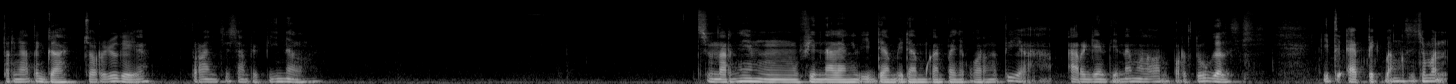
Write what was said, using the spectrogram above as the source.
Ternyata gacor juga ya Perancis sampai final. Sebenarnya yang final yang idam-idamkan banyak orang itu ya Argentina melawan Portugal sih. Itu epic banget sih cuman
